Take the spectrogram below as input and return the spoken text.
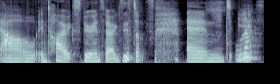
our entire experience of our existence and Well, it- that's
